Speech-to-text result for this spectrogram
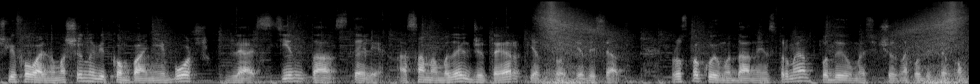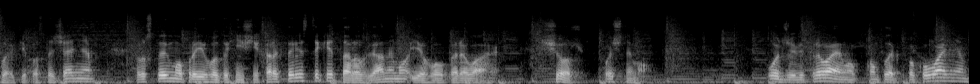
шліфувальну машину від компанії Bosch для стін та стелі, а саме модель GTR 550. Розпакуємо даний інструмент, подивимося, що знаходиться в комплекті постачання, розповімо про його технічні характеристики та розглянемо його переваги. Що ж, почнемо. Отже, відкриваємо комплект пакування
